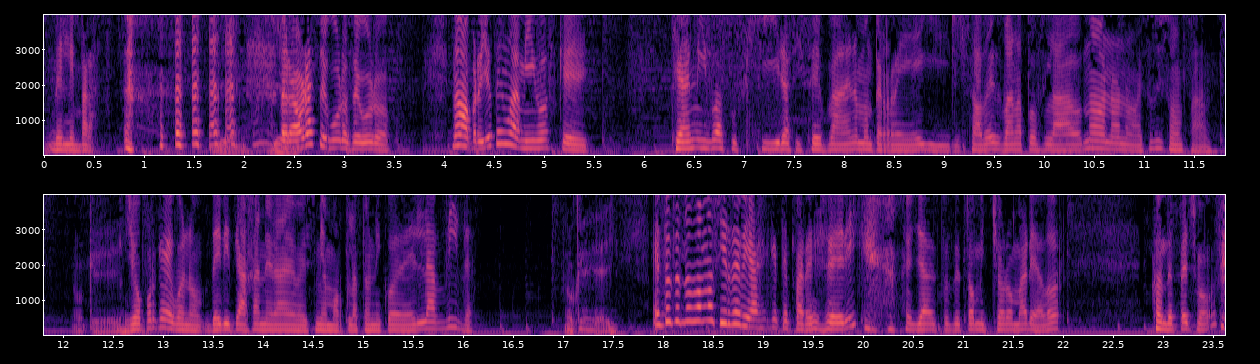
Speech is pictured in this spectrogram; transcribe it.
del embarazo. Bien, bien. Pero ahora seguro, seguro. No, pero yo tengo amigos que, que han ido a sus giras y se van a Monterrey y, ¿sabes? Van a todos lados. No, no, no, esos sí son fans. Ok, Yo porque, bueno, David Gahan era, es mi amor platónico de la vida. ok. Entonces nos vamos a ir de viaje, ¿qué te parece, Eric? ya después de Tommy Choro Mareador con Depeche Mode.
